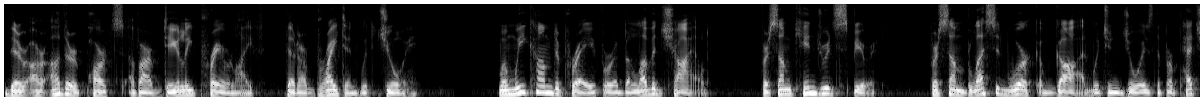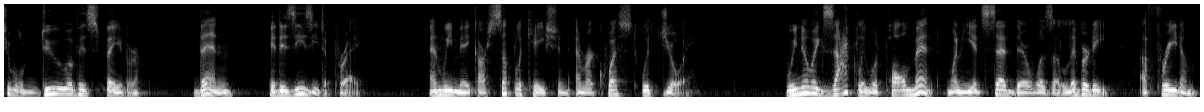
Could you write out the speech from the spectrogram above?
There are other parts of our daily prayer life that are brightened with joy. When we come to pray for a beloved child, for some kindred spirit, for some blessed work of God which enjoys the perpetual dew of His favor, then it is easy to pray, and we make our supplication and request with joy. We know exactly what Paul meant when he had said there was a liberty, a freedom,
